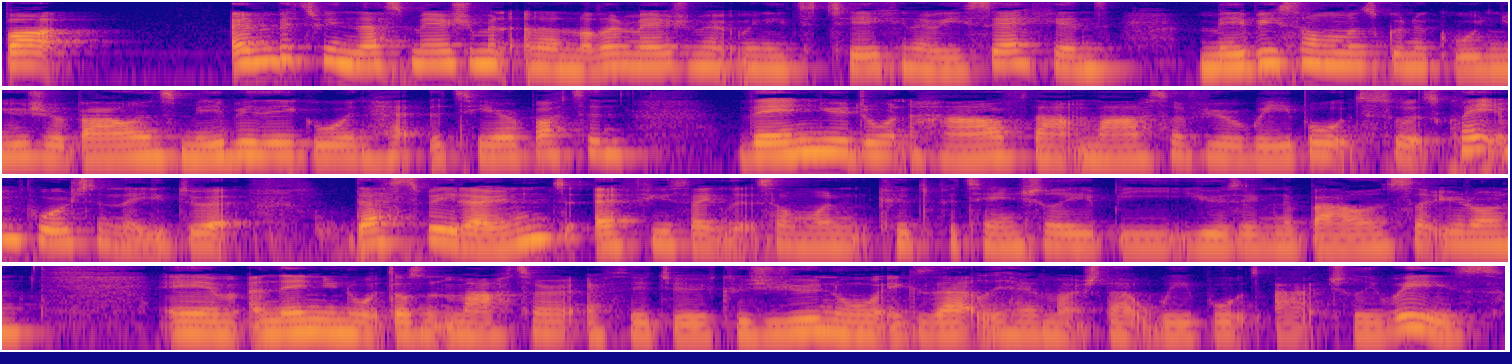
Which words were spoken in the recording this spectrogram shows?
But in between this measurement and another measurement we need to take in a wee second, maybe someone's going to go and use your balance, maybe they go and hit the tare button, then you don't have that mass of your weigh boat. So it's quite important that you do it this way round if you think that someone could potentially be using the balance that you're on. Um, and then you know it doesn't matter if they do because you know exactly how much that weigh boat actually weighs.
